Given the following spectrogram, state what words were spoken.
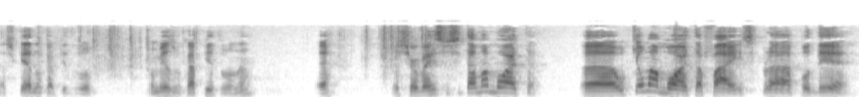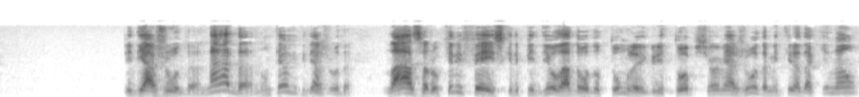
Acho que é no capítulo, no mesmo capítulo, né? É. O Senhor vai ressuscitar uma morta. Uh, o que uma morta faz para poder pedir ajuda? Nada, não tem o que pedir ajuda. Lázaro, o que ele fez? Que ele pediu lá do, do túmulo, ele gritou para o Senhor: me ajuda, me tira daqui? Não.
